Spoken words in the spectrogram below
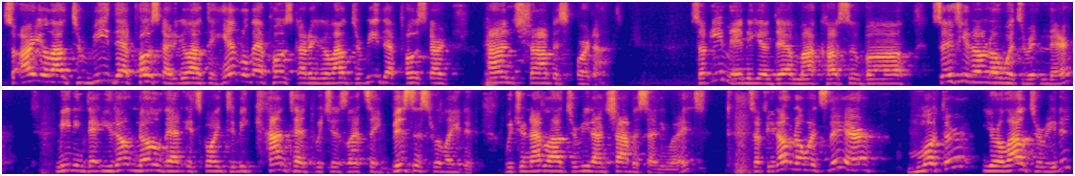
So are you allowed to read that postcard? Are you allowed to handle that postcard? Are you allowed to read that postcard on Shabbos or not? So, so if you don't know what's written there, meaning that you don't know that it's going to be content which is, let's say, business related, which you're not allowed to read on Shabbos anyways. So if you don't know what's there, mutter, you're allowed to read it.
